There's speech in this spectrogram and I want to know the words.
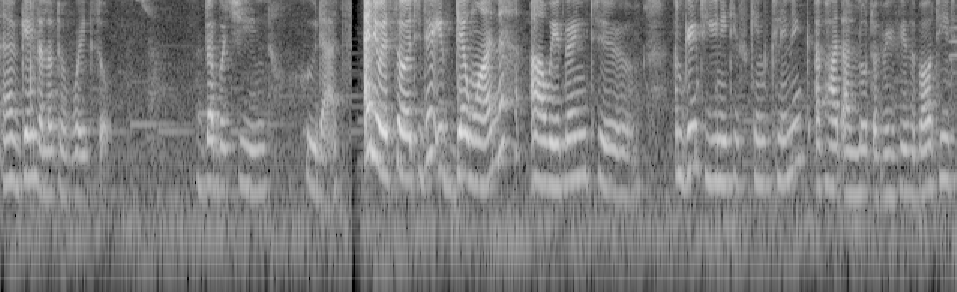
And I've gained a lot of weight, so double chin, who? Anyway, so today is day one. Uh, we're going to I'm going to Unity Skin Clinic. I've had a lot of reviews about it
